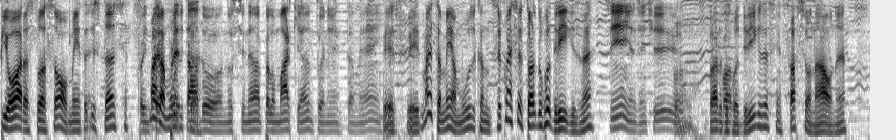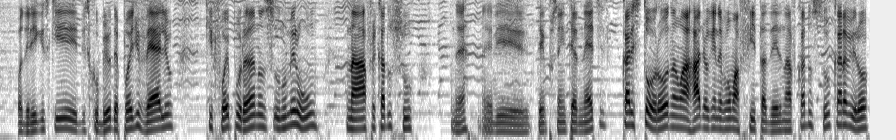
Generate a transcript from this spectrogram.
piora a situação, aumenta a distância. Foi Mas a música. interpretado no cinema pelo Mark Anthony também. Perfeito. Mas também a música. Você conhece a história do Rodrigues, né? Sim, a gente. Pô, a história do. Rodrigues é sensacional, né? Rodrigues que descobriu depois de velho que foi por anos o número um na África do Sul. Né? Ele, tempo sem internet, o cara estourou numa rádio, alguém levou uma fita dele na África do Sul, o cara virou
